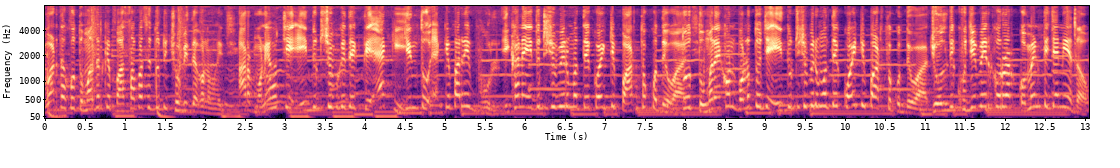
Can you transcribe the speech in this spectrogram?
এবার দেখো তোমাদেরকে পাশাপাশি দুটি ছবি দেখানো হয়েছে। আর মনে হচ্ছে এই দুটি ছবিকে দেখতে একই, কিন্তু একেবারেই ভুল। এখানে এই দুটি ছবির মধ্যে কয়েকটি পার্থক্য দেওয়া তো তোমরা এখন বলো তো যে এই দুটি ছবির মধ্যে কয়টি পার্থক্য দেওয়া জলদি খুঁজে বের করো আর কমেন্টে জানিয়ে দাও।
